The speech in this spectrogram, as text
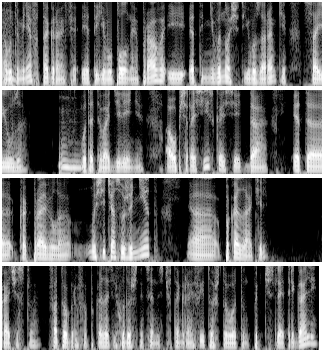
а вот у меня фотография. И это его полное право, и это не выносит его за рамки союза Мгм. вот этого отделения. А общероссийская сеть, да, это, как правило, ну сейчас уже нет, а, показатель качества фотографа, показатель художественной ценности фотографии, то, что вот он перечисляет регалии,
